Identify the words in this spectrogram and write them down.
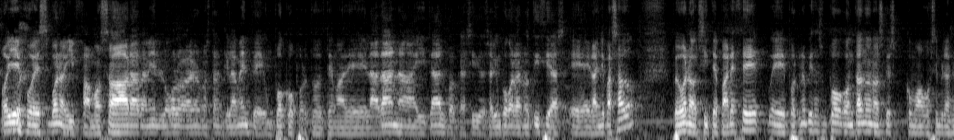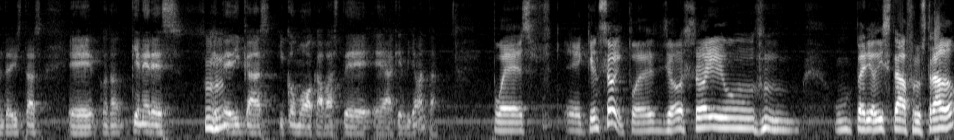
Oye, pues bueno, y famoso ahora también, luego lo hablaremos tranquilamente, un poco por todo el tema de la Dana y tal, porque ha sido, salió un poco las noticias eh, el año pasado. Pero bueno, si te parece, eh, ¿por qué no empiezas un poco contándonos, que es como hago siempre las entrevistas, eh, conta- qué te dedicas y cómo acabaste eh, aquí en Villamanta? Pues, eh, ¿quién soy? Pues yo soy un, un periodista frustrado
